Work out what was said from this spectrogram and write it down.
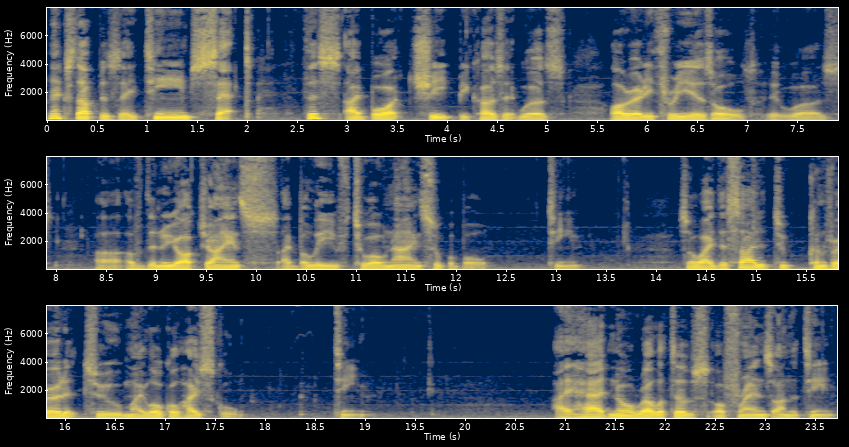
Next up is a team set. This I bought cheap because it was already three years old. It was uh, of the New York Giants, I believe, 209 Super Bowl team. So I decided to convert it to my local high school team. I had no relatives or friends on the team.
